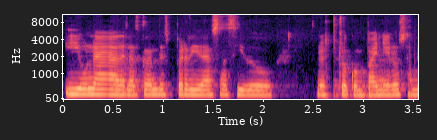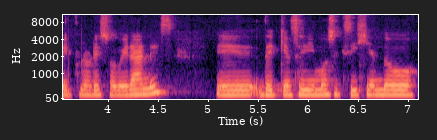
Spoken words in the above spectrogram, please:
y una de las grandes pérdidas ha sido nuestro compañero Samir Flores Soberanes, eh, de quien seguimos exigiendo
